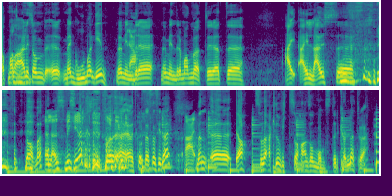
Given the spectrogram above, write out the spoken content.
at man er liksom eh, med god margin, med mindre, med mindre man møter et eh, ei, ei laus eh, dame. En laus bikkje. Jeg jeg vet ikke hvordan jeg skal si det. her. Nei. Men eh, ja, Så det er ikke noe vits å ha en sånn monsterkølle, tror jeg.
